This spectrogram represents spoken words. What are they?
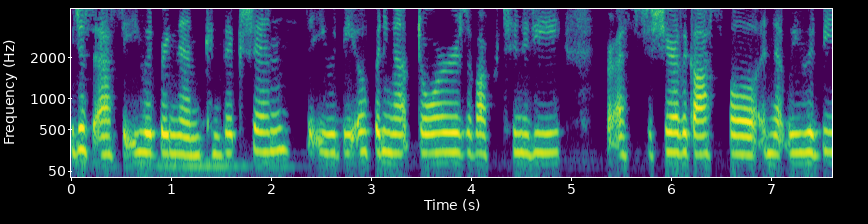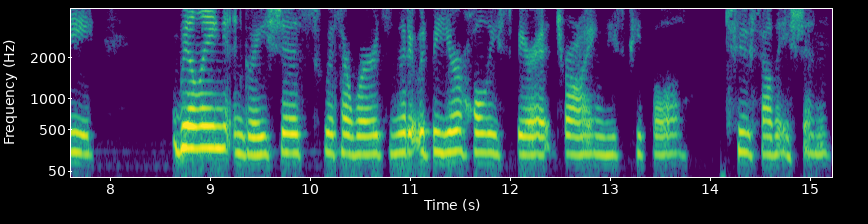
We just ask that you would bring them conviction, that you would be opening up doors of opportunity for us to share the gospel, and that we would be willing and gracious with our words, and that it would be your Holy Spirit drawing these people to salvation.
